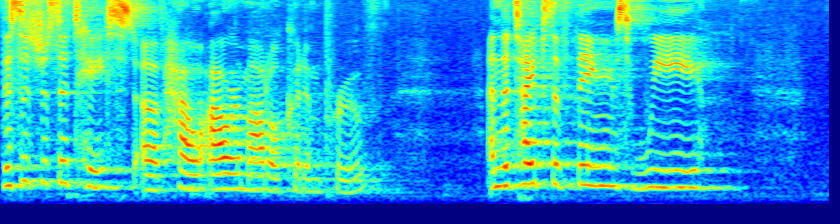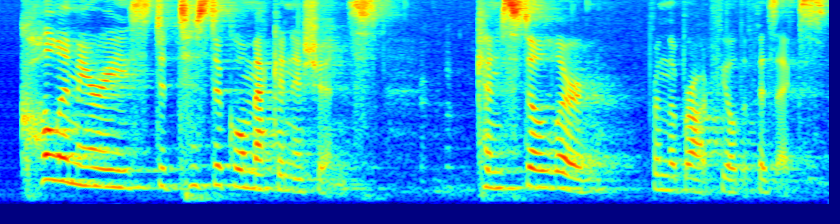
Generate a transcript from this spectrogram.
This is just a taste of how our model could improve and the types of things we, culinary statistical mechanicians, can still learn from the broad field of physics.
